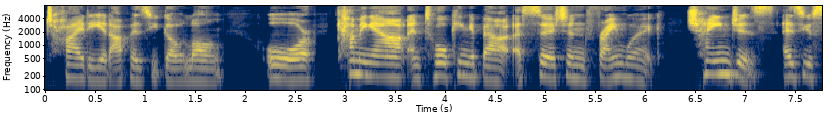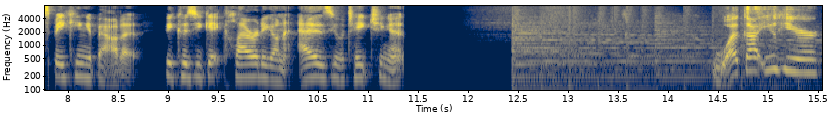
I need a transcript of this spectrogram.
tidy it up as you go along, or coming out and talking about a certain framework changes as you're speaking about it because you get clarity on it as you're teaching it. What got you here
